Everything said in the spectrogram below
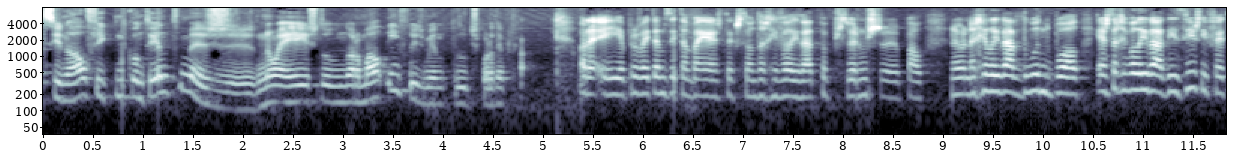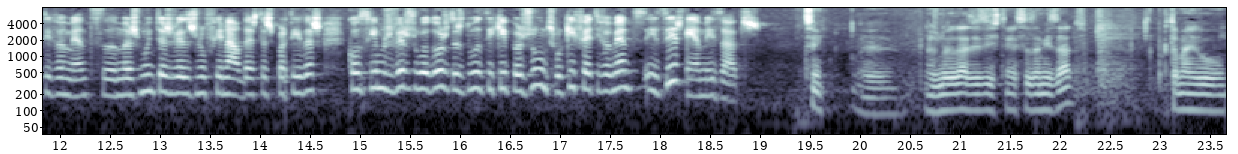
sinal, fico muito contente, mas eh, não é isto o normal, infelizmente, do desporto em Portugal. Ora, e aproveitamos aí também esta questão da rivalidade para percebermos, eh, Paulo, na, na, realidade do handball, esta rivalidade existe efetivamente, mas muitas vezes no final destas partidas conseguimos ver jogadores das duas equipas juntos, porque efetivamente existem amizades. Sim, eh, nas modalidades existem essas amizades, porque também o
